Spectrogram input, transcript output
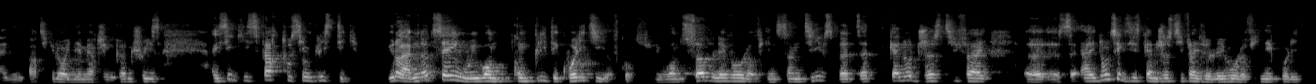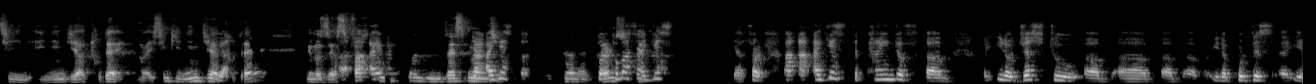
and in particular in emerging countries i think is far too simplistic. You know i'm not saying we want complete equality of course. You want some level of incentives but that cannot justify uh, i don't think this can justify the level of inequality in, in india today. You know, i think in india yeah. today you know there's far too much investment yeah, I guess so, Thomas, I guess yeah, sorry. I, I, guess the kind of um, you know just to uh, uh, uh, you know put this, uh,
